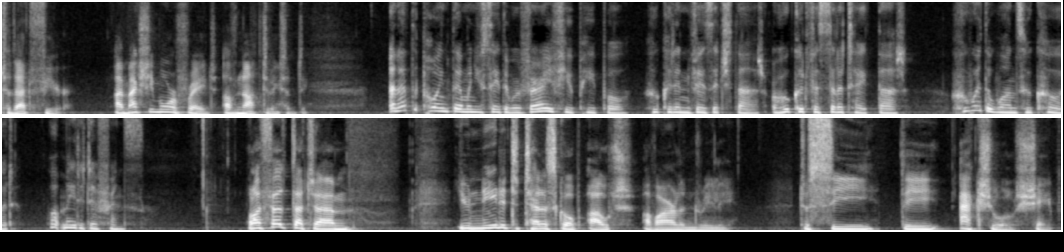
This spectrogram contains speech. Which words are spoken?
to that fear. I'm actually more afraid of not doing something. And at the point then when you say there were very few people who could envisage that or who could facilitate that, who were the ones who could? What made a difference? Well, I felt that um, you needed to telescope out of Ireland really to see the actual shape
